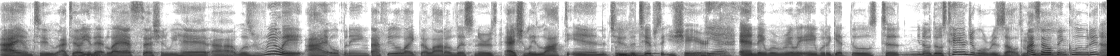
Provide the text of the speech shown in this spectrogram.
I am too. I tell mm. you, that last session we had uh, was really eye opening. I feel like a lot of listeners actually locked in to mm. the mm-hmm. tips that you shared. Yes. And they were really able to get those to, you know, those tangible results, myself mm. included. All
